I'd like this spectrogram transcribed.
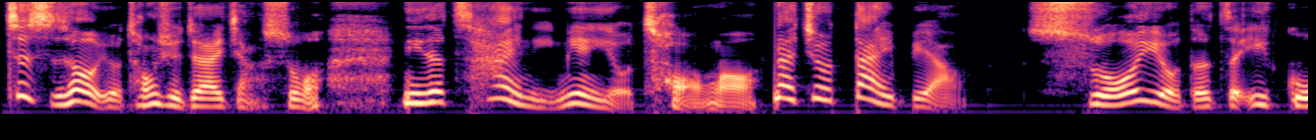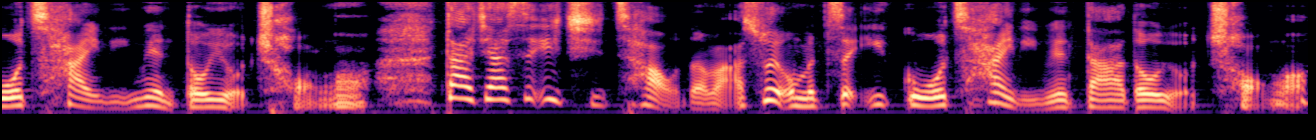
这时候有同学就在讲说，你的菜里面有虫哦，那就代表。所有的这一锅菜里面都有虫哦，大家是一起炒的嘛，所以我们这一锅菜里面大家都有虫哦。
